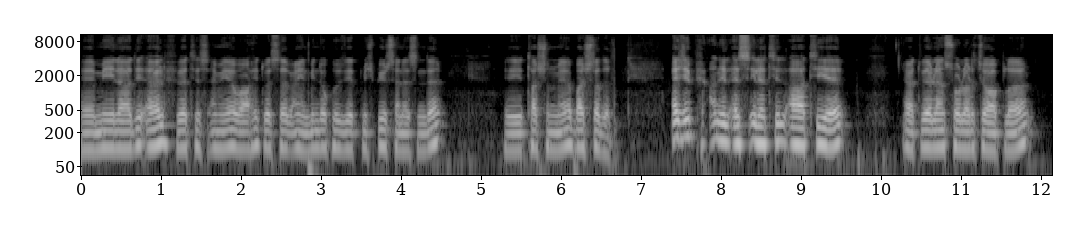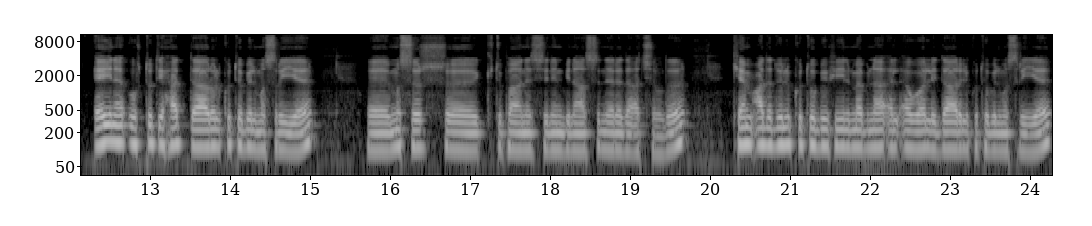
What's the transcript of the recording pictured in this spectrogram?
e, miladi elf ve tis'emiye vahid ve seb'in 1971 senesinde e, taşınmaya başladı. Ecib anil esiletil atiye Evet verilen soruları cevapla. Eyne uftutihat darul kutubil mısriye. Ee, Mısır e, kütüphanesinin binası nerede açıldı? Kem adedül kutubi fil mebna el evvel li daril kutubil mısriye.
